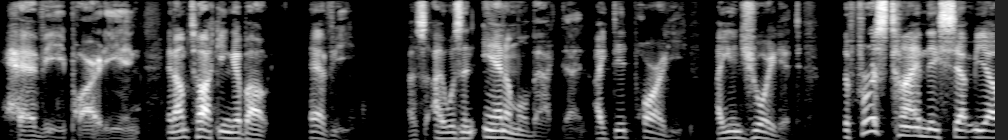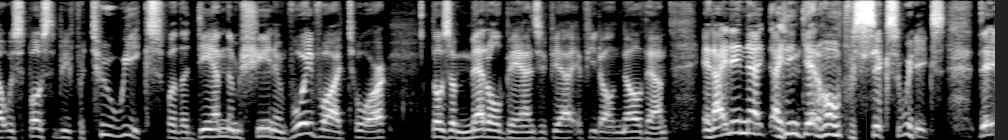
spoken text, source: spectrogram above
heavy partying. And I'm talking about heavy. As I was an animal back then. I did party. I enjoyed it. The first time they sent me out was supposed to be for two weeks for the Damn the Machine and Voivod tour, those are metal bands if you if you don't know them. And I didn't I didn't get home for six weeks. They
